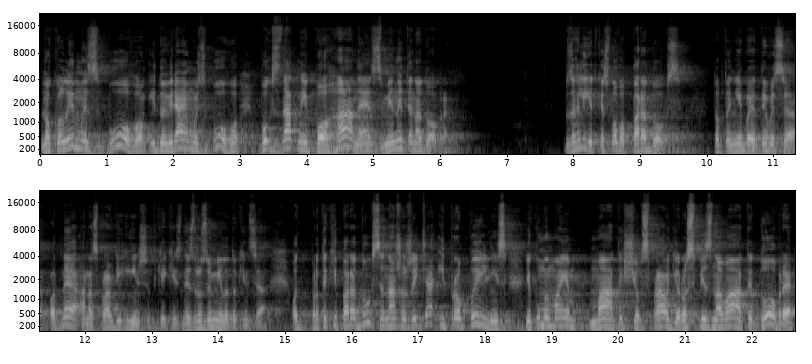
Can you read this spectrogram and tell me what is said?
Но коли ми з Богом і довіряємось Богу, Бог здатний погане змінити на добре. Взагалі є таке слово парадокс. Тобто, ніби дивишся одне, а насправді інше, таке якесь незрозуміле до кінця. От про такі парадокси нашого життя і про пильність, яку ми маємо мати, щоб справді розпізнавати добре,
